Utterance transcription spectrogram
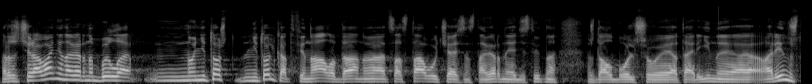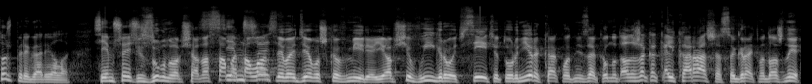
Разочарование, наверное, было, ну, не, то, что, не только от финала, да, но и от состава участниц. Наверное, я действительно ждал большего и от Арины. А Арина же тоже перегорела. 7-6. Безумно вообще. Она самая 7-6. талантливая девушка в мире. И вообще выигрывать все эти турниры, как вот, не знаю, ну, она же как Алькарас сейчас играть. Мы должны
